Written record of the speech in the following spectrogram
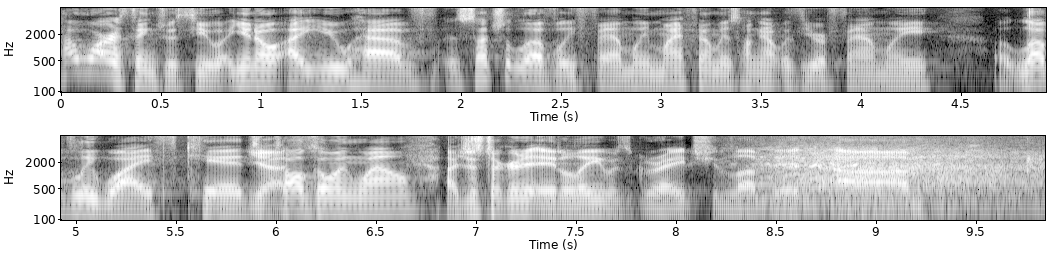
How are things with you? You know, you have such a lovely family. My family's hung out with your family. A lovely wife, kids. Yes. It's all going well? I just took her to Italy. It was great. She loved it. Um,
